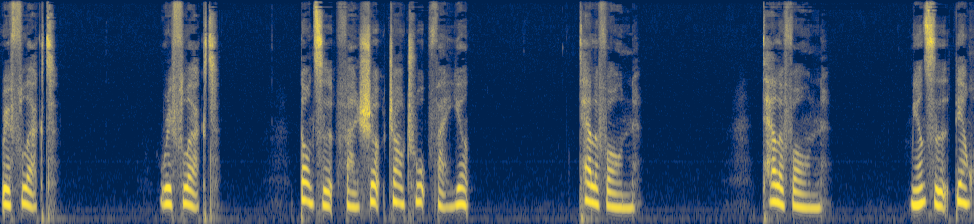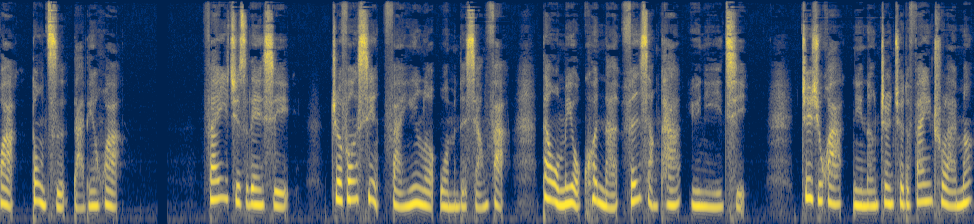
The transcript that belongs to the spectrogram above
reflect，reflect，动词反射、照出、反应。telephone，telephone，名词电话，动词打电话。翻译句子练习： 这封信反映了我们的想法，但我们有困难分享它与你一起。这句话你能正确的翻译出来吗？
